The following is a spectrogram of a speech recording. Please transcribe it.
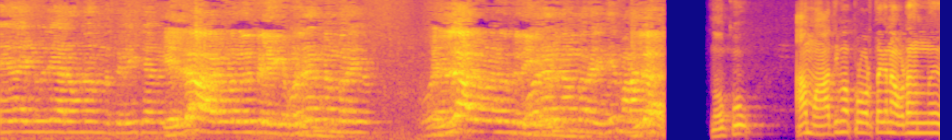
ഏത് അഴിമതി ആരോപണം തെളിയിക്കാൻ വേണ്ടി എല്ലാ ആരോപണങ്ങളും തെളിയിക്കപ്പെടും ഒരെണ്ണം പറയൂ. എല്ലാ ആരോപണങ്ങളും ഒരെണ്ണം തെളിയിക്കപ്പെടും പറയൂ. ഈ ഇല്ല. മാധ്യമ നോക്കൂ ആ മാധ്യമ പ്രവർത്തകൻ അവിടെ നിന്ന്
